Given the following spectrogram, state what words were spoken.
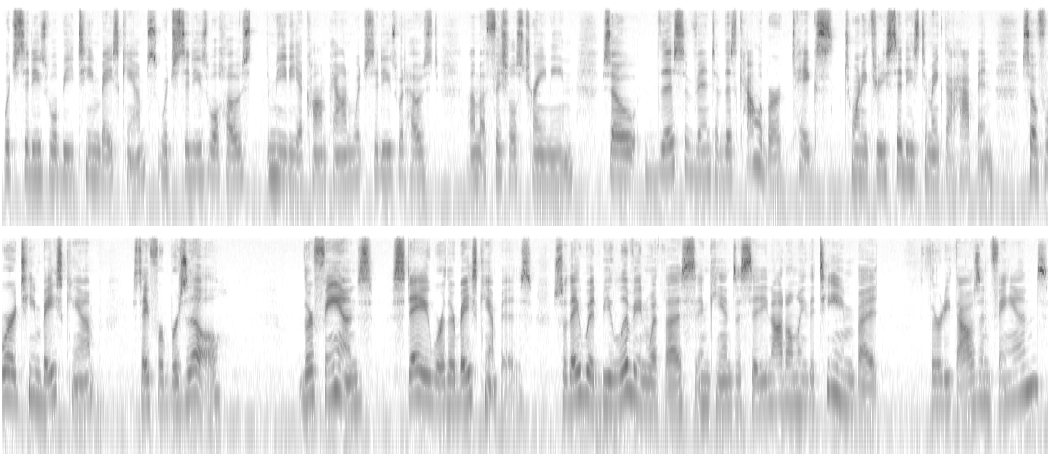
which cities will be team base camps, which cities will host the media compound, which cities would host um, officials training. So this event of this caliber takes 23 cities to make that happen. So if we're a team base camp, say for Brazil, their fans stay where their base camp is. So they would be living with us in Kansas City, not only the team, but 30,000 fans.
